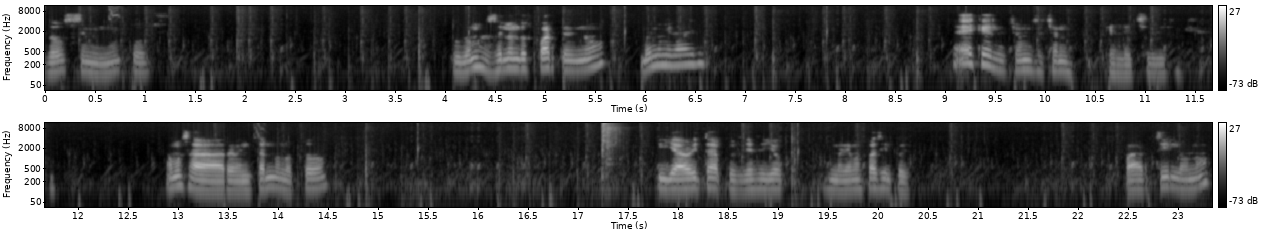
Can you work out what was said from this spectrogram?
12 minutos. Pues vamos a hacerlo en dos partes, ¿no? Bueno, mira ahí. Eh, que le echamos a echar que leche, dije. Vamos a reventárnoslo todo. Y ya ahorita, pues ya sé yo, me haría más fácil, pues partirlo, ¿no?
